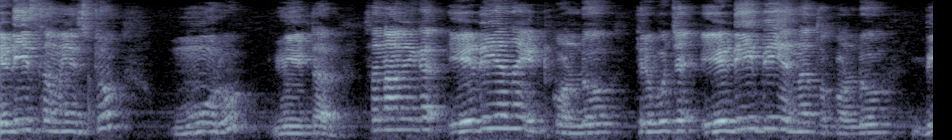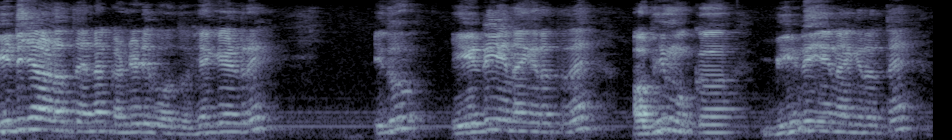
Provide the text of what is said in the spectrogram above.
ಎಡಿ ಸಮ ಎಷ್ಟು? ಮೂರು ಮೀಟರ್. ಸೊ ನಾವೀಗ ಎ ಡಿ ಅನ್ನ ಇಟ್ಕೊಂಡು, ತ್ರಿಭುಜ ಎ ಡಿ ಬಿ ತಕೊಂಡು ಬಿ ಡಿ ಅಳತೆಯನ್ನ ಕಂಡುಹಿಡಿಬಹುದು. ಹೇಗೆ ಹೇಳ್ರಿ? ಇದು ಎ ಡಿ ಏನಾಗಿರುತ್ತದೆ? ಅಭಿಮುಖ ಬಿ ಡಿ ಏನಾಗಿರುತ್ತೆ?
